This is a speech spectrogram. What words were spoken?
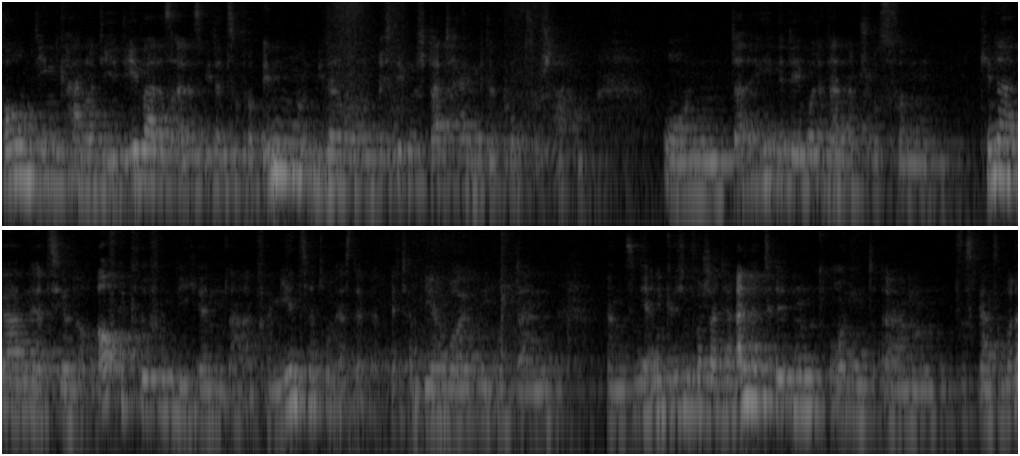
Forum dienen kann. Und die Idee war, das alles wieder zu verbinden und wieder so einen richtigen Stadtteilmittelpunkt zu schaffen. Und die Idee wurde dann am Schluss von Kindergartenerziehern auch aufgegriffen, die hier ein Familienzentrum erst etablieren wollten und dann ähm, sind die an den Kirchenvorstand herangetreten und ähm, das Ganze wurde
